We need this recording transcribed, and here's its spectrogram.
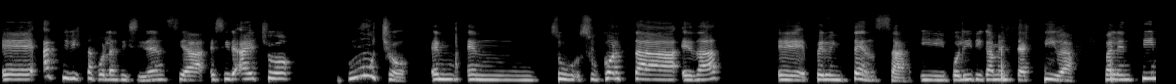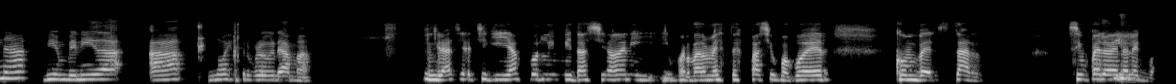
eh, activista por las disidencias, es decir, ha hecho mucho en, en su, corta edad, eh, pero intensa y políticamente activa. Valentina, bienvenida a nuestro programa. Gracias, chiquillas, por la invitación y, por darme este espacio para poder conversar sin pelo de la lengua.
